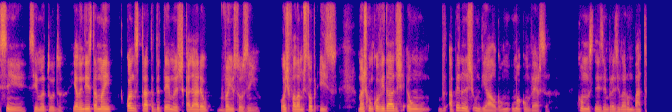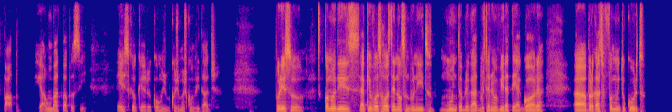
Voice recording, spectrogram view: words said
Sim, acima de tudo. E além disso também, quando se trata de temas, se calhar eu venho sozinho. Hoje falamos sobre isso. Mas com convidados é um, apenas um diálogo, um- uma conversa. Como se diz em brasileiro, um bate-papo. Yeah, um bate-papo assim. É isso que eu quero com os, com os meus convidados. Por isso, como eu disse, aqui o vosso host é Nelson Bonito. Muito obrigado por terem ouvido até agora. Ah, por acaso foi muito curto.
